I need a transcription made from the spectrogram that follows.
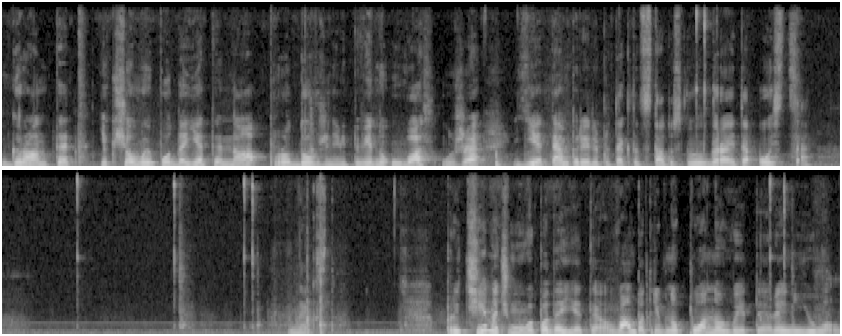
Granted, якщо ви подаєте на продовження. Відповідно, у вас вже є Temporary Protected Status. Ви вибираєте ось це. Next. Причина, чому ви подаєте? Вам потрібно поновити renewal.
